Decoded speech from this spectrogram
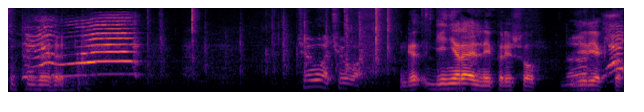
Чего, чего? Г- Генеральный пришел. Да. Директор.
